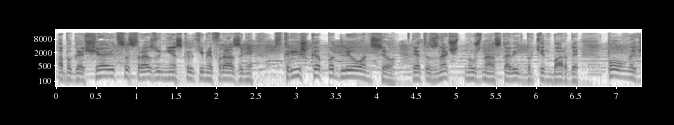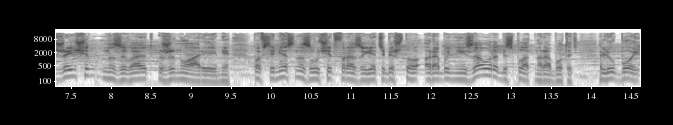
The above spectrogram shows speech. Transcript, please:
обогащается сразу несколькими фразами. «Стрижка под Леонсио» — это значит, нужно оставить бакенбарды. Полных женщин называют женуариями. Повсеместно звучит фраза «Я тебе что, рабыня Изаура бесплатно работать?» Любой,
